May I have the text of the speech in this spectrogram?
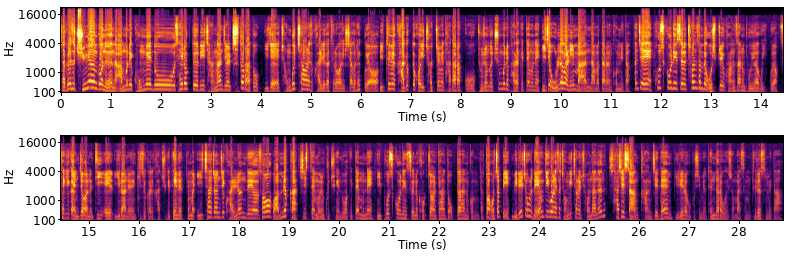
자, 그래서 중요한 거는 아무리 공매도 세력들이 장난질을 치더라도 이제 정부 차원에서 관리가 들어가기 시작을 했고요. 리튬의 가격도 거의 저점에 다다랐고 조정도 충분히 받았기 때문에 이제 올라갈 일만 남았다는 겁니다. 현재 포스코홀딩스는 1350조의 광산을 보유하고 있고요. 세계가 인정하는 DLE라는 기술까지 갖추게 되는 정말 2차 전지 관련되어서 완벽한 시스템을 구축해 놓았기 때문에 이 포스코홀딩스는 걱정할 게 하나도 없다라는 겁니다. 또 어차피 미래적으로 내연기관에서 전기차를 전하는 사실상 강제된 미래라고 보시면 된다라고 계속 말씀을 드렸습니다.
